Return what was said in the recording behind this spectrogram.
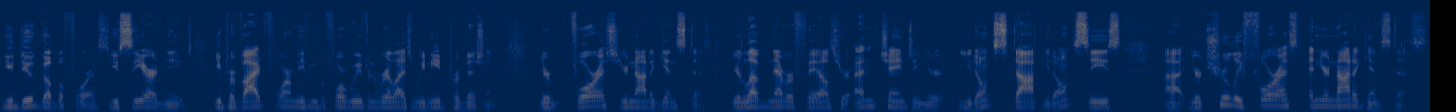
You do go before us. You see our needs. You provide for them even before we even realize we need provision. You're for us. You're not against us. Your love never fails. You're unchanging. You're, you don't stop. You don't cease. Uh, you're truly for us and you're not against us.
